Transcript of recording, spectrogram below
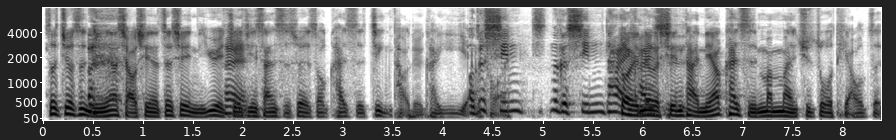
这就是你要小心的，这些你越接近三十岁的时候，开始镜头就开始演出哦，来。就心那个心态对那个心，态，你要开始慢慢去做调整，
